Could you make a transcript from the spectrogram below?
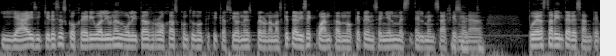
y ya, y si quieres escoger igual y unas bolitas rojas con tus notificaciones, pero nada más que te avise cuántas, no que te enseñe el, el mensaje ni nada. Pudiera estar interesante.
